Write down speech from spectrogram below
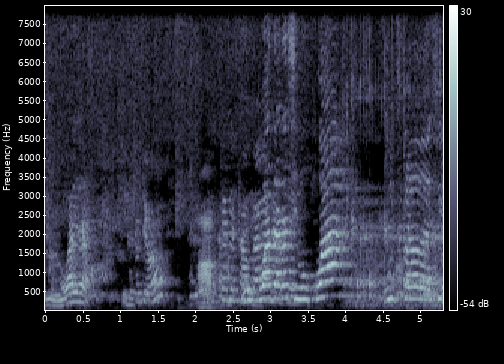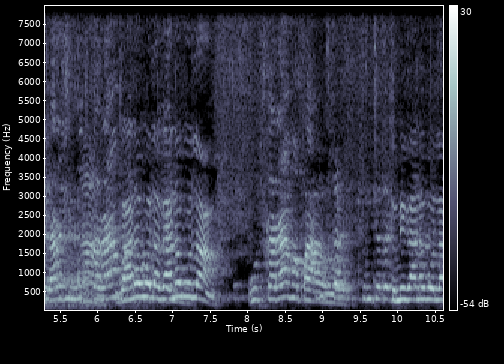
हं, हा उकवा उकवा. उच करा गाणं बोला गाणं बोला. उच करा मग पा तुम्ही गाणं बोला.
